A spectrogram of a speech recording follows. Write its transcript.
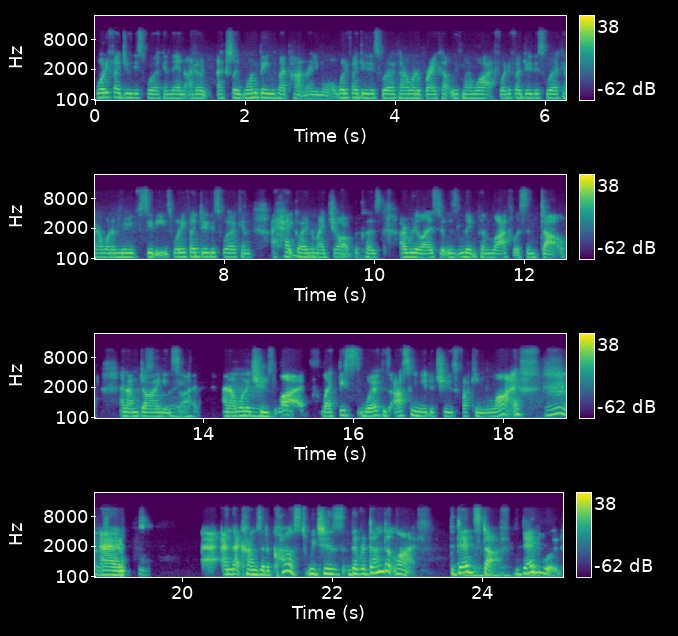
What if i do this work and then i don't actually want to be with my partner anymore? What if i do this work and i want to break up with my wife? What if i do this work and i want to move cities? What if i do this work and i hate going to mm-hmm. my job because i realized it was limp and lifeless and dull and i'm dying inside and I mm. want to choose life. Like this work is asking me to choose fucking life. Mm. And and that comes at a cost, which is the redundant life, the dead mm. stuff, the dead wood.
